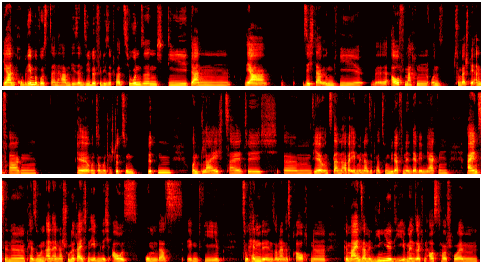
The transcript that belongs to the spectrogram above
ja ein Problembewusstsein haben, die sensibel für die Situation sind, die dann ja sich da irgendwie äh, aufmachen und zum Beispiel anfragen, äh, uns um Unterstützung bitten und gleichzeitig ähm, wir uns dann aber eben in einer Situation wiederfinden, in der wir merken, einzelne Personen an einer Schule reichen eben nicht aus, um das irgendwie zu handeln, sondern es braucht eine gemeinsame Linie, die eben in solchen Austauschräumen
